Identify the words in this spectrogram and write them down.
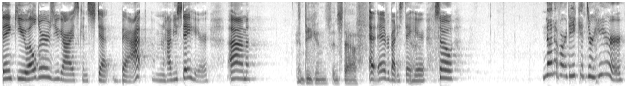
Thank you, elders. You guys can step back. I'm going to have you stay here. Um, and deacons and staff. Everybody stay yeah. here. So, none of our deacons are here.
